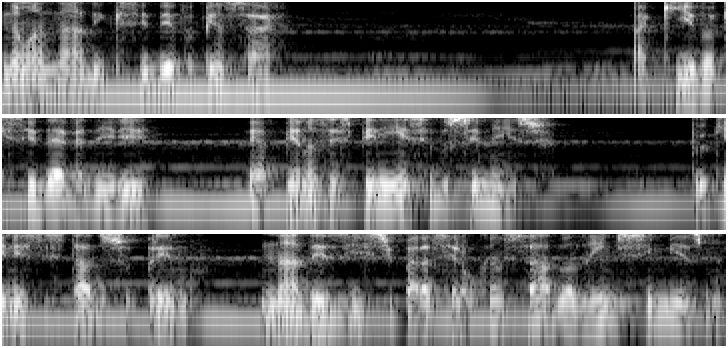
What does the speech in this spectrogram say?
não há nada em que se deva pensar. Aquilo a que se deve aderir é apenas a experiência do silêncio, porque nesse estado supremo nada existe para ser alcançado além de si mesmo.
